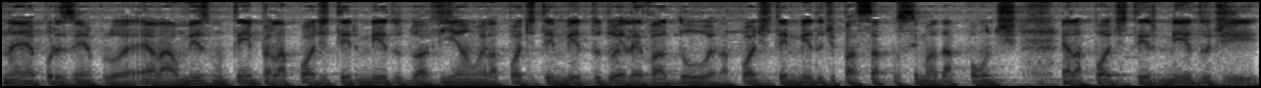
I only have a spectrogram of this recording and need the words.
né? Por exemplo, ela ao mesmo tempo ela pode ter medo do avião, ela pode ter medo do elevador, ela pode ter medo de passar por cima da ponte, ela pode ter medo de,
